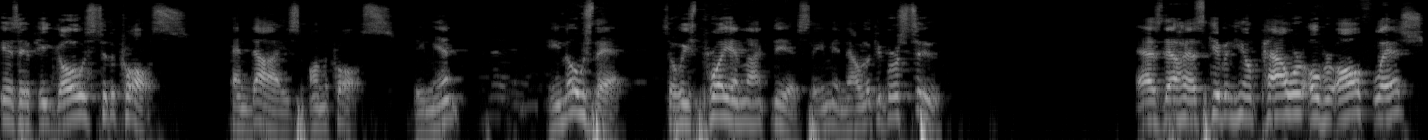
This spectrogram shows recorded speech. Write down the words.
is if he goes to the cross and dies on the cross. Amen? He knows that. So he's praying like this. Amen. Now look at verse 2. As thou hast given him power over all flesh,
